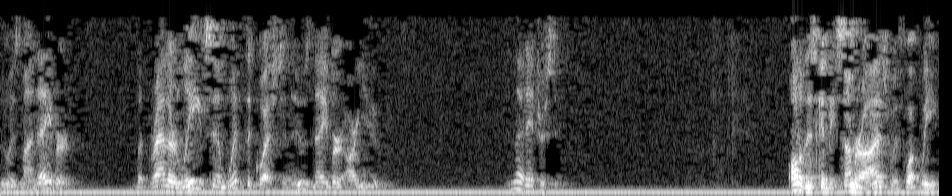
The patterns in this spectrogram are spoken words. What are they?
Who is my neighbor? But rather leaves him with the question, Whose neighbor are you? Isn't that interesting? All of this can be summarized with what we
